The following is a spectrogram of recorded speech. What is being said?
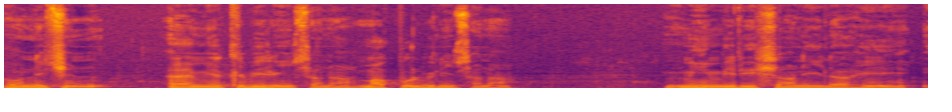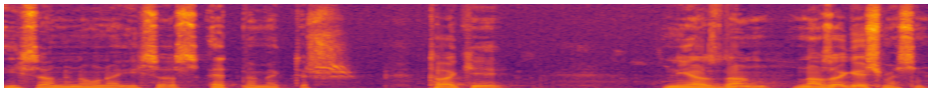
Onun için ehemmiyetli bir insana, makbul bir insana mühim bir ihsan ilahi, ihsanını ona ihsas etmemektir. Ta ki niyazdan naza geçmesin.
